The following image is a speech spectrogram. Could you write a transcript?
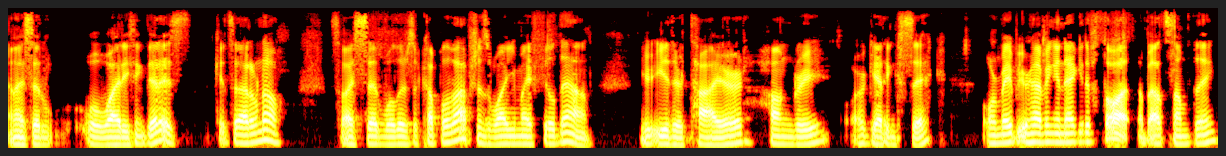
And I said, "Well, why do you think that is?" The kid said, "I don't know." So I said, "Well, there's a couple of options why you might feel down. You're either tired, hungry, or getting sick, or maybe you're having a negative thought about something."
